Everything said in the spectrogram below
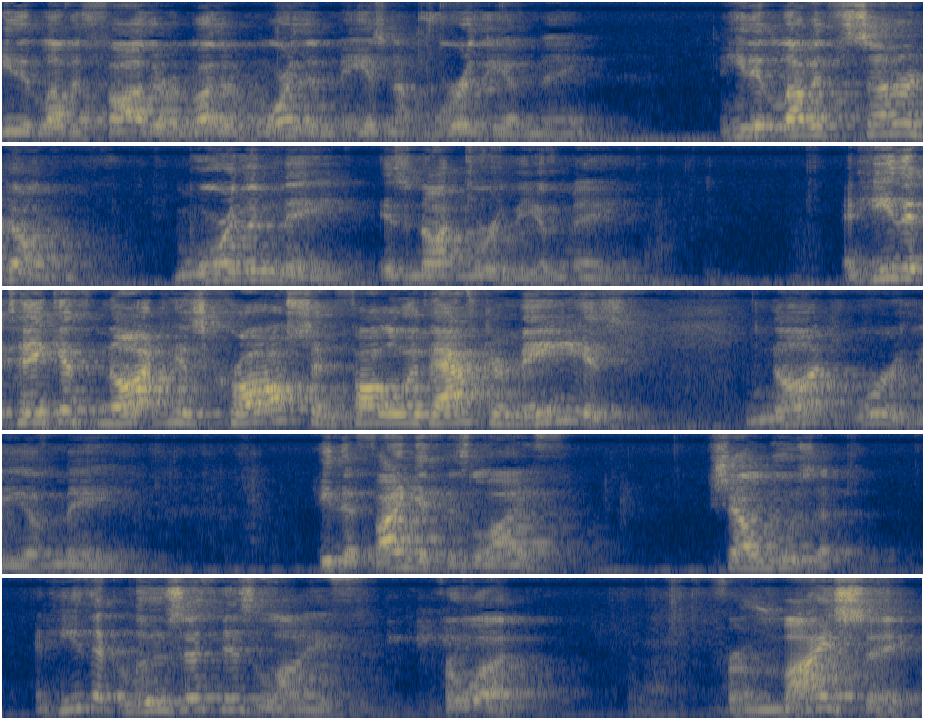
He that loveth father or mother more than me is not worthy of me. And he that loveth son or daughter more than me is not worthy of me. And he that taketh not his cross and followeth after me is not worthy of me. He that findeth his life shall lose it. And he that loseth his life for what? For my sake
